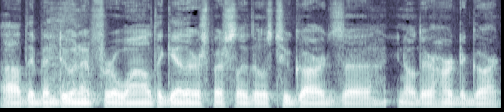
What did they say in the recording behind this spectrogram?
uh, they've been doing it for a while together. Especially those two guards, you know, they're hard to guard.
